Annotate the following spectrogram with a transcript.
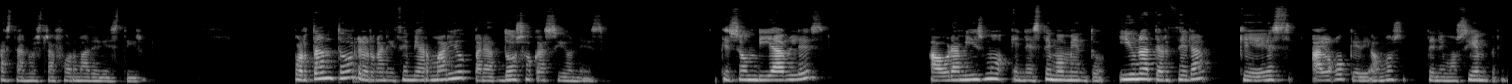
hasta nuestra forma de vestir. Por tanto, reorganicé mi armario para dos ocasiones que son viables ahora mismo en este momento y una tercera que es algo que digamos tenemos siempre.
